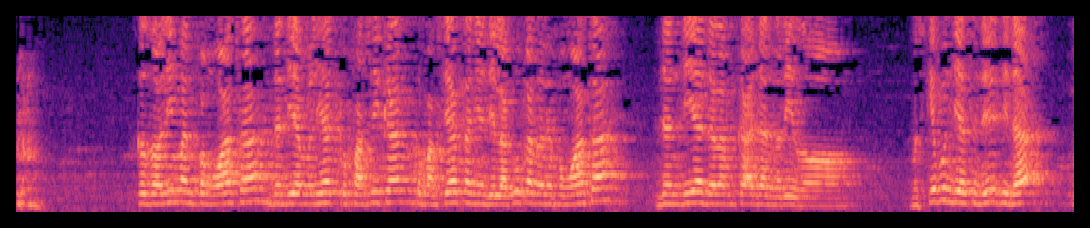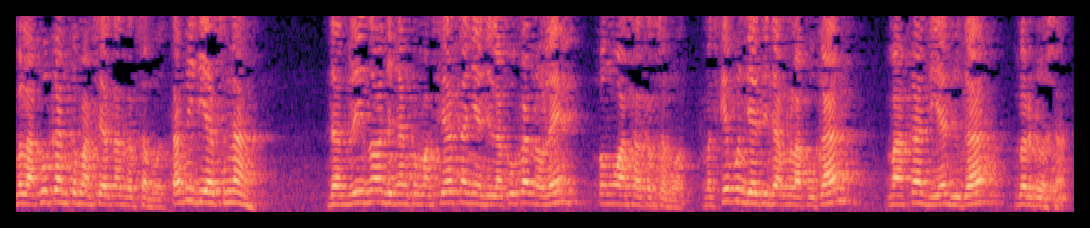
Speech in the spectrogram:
kezaliman penguasa dan dia melihat kefasikan, kemaksiatan yang dilakukan oleh penguasa dan dia dalam keadaan ridho. Meskipun dia sendiri tidak melakukan kemaksiatan tersebut, tapi dia senang dan ridho dengan kemaksiatan yang dilakukan oleh penguasa tersebut. Meskipun dia tidak melakukan, maka dia juga berdosa.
